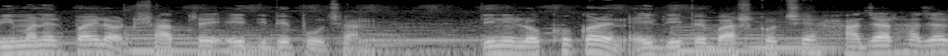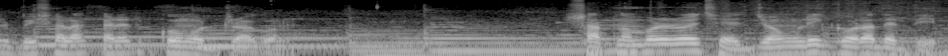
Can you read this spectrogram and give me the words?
বিমানের পাইলট সাঁতরে এই দ্বীপে পৌঁছান। তিনি লক্ষ্য করেন এই দ্বীপে বাস করছে হাজার হাজার বিশাল আকারের কোমোড ড্রাগন। সাত নম্বরে রয়েছে জংলি ঘোড়াদের দ্বীপ।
